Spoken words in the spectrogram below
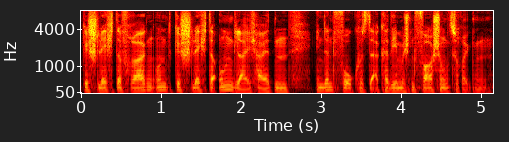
Geschlechterfragen und Geschlechterungleichheiten in den Fokus der akademischen Forschung zu rücken.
